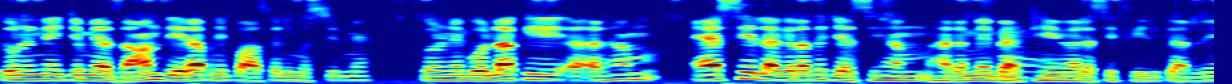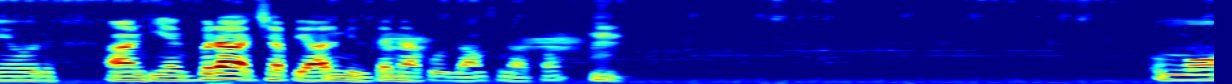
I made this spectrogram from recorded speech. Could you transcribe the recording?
तो उन्होंने जब मैं अजान दे रहा अपने पास वाली मस्जिद में तो उन्होंने बोला कि अरहम ऐसे लग रहा था जैसे हम हरम में बैठे हैं और ऐसे फील कर रहे हैं और आंटियाँ बड़ा अच्छा प्यार मिलता है मैं आपको अजान सुनाता हूँ। अल्लाह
